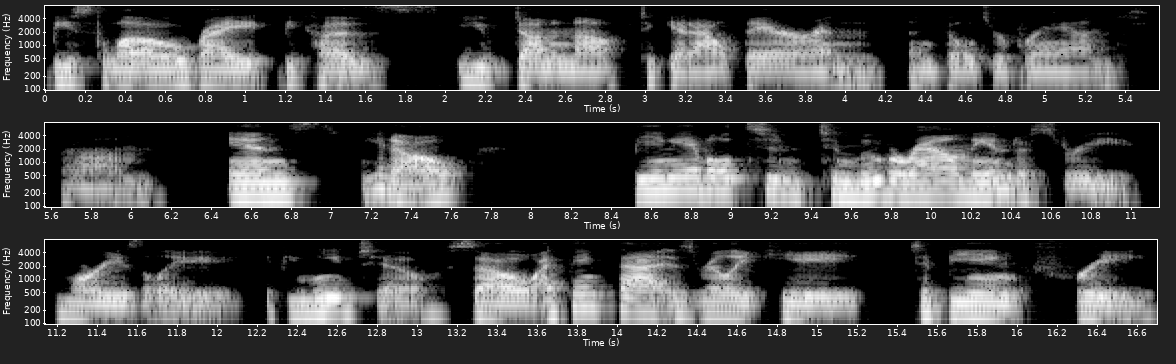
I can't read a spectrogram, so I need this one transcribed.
be slow, right? Because you've done enough to get out there and and build your brand. Um, and you know, being able to to move around the industry more easily if you need to. So I think that is really key to being free.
